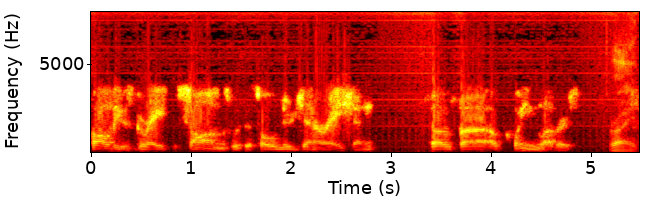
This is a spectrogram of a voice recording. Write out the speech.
all these great songs with this whole new generation of, uh, of Queen lovers. Right.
